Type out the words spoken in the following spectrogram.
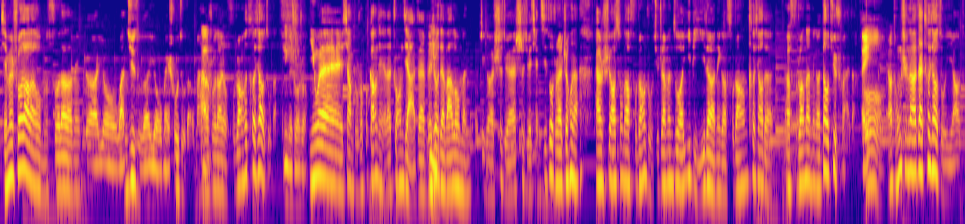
前面说到了，我们说到了那个有玩具组的，有美术组的，我们还要啊说到有服装和特效组的。你给说说。因为像比如说钢铁侠的装甲，在嗯 visual development 这个视觉视觉前期做出来之后呢，它是要送到服装组去专门做一比一的那个服装特效的呃服装的那个道具出来的。哎哦，然后同时呢，在特效组也要同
